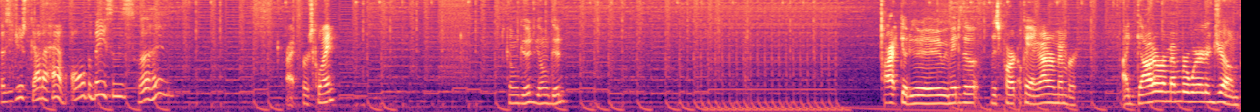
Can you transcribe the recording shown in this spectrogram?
Because you just gotta have all the bases. Uh-huh. Alright, first coin. It's going good, going good. Alright, good, good, We made to this part. Okay, I gotta remember. I gotta remember where to jump.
